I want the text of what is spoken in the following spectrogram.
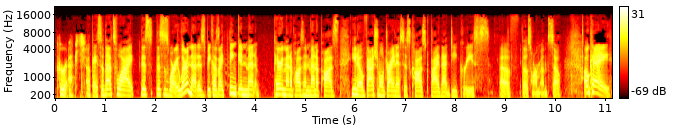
Correct. Okay so that's why this this is where i learned that is because i think in men, perimenopause and menopause you know vaginal dryness is caused by that decrease of those hormones. So okay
